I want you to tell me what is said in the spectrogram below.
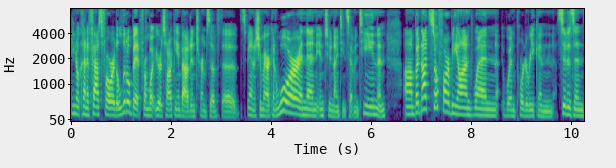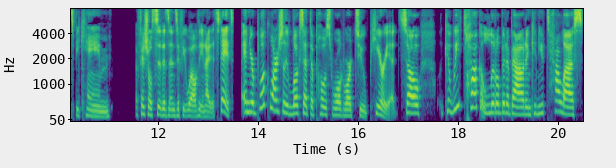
you know, kind of fast forward a little bit from what you were talking about in terms of the Spanish American War and then into 1917, and um, but not so far beyond when when Puerto Rican citizens became official citizens, if you will, of the United States. And your book largely looks at the post World War II period. So, can we talk a little bit about and can you tell us?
